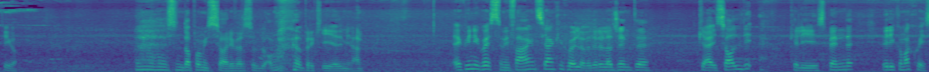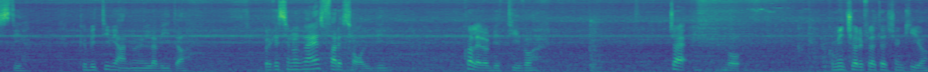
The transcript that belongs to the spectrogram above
figo. Eh, sono dopo Missori verso il Duomo per chi è di Milano. E quindi questo mi fa ansia anche quello, vedere la gente che ha i soldi, che li spende, e dico ma questi che obiettivi hanno nella vita? Perché se non è fare soldi, qual è l'obiettivo? Cioè, boh, comincio a rifletterci anch'io,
